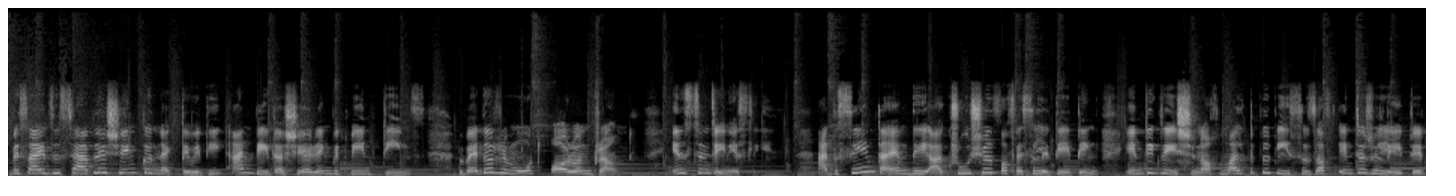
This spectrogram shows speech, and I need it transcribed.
besides establishing connectivity and data sharing between teams, whether remote or on ground, instantaneously. At the same time, they are crucial for facilitating integration of multiple pieces of interrelated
